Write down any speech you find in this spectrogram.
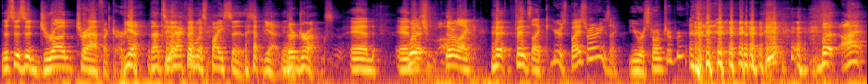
this is a drug trafficker. Yeah, that's exactly what spice is. Yeah, they're drugs. And and Which- they're, they're like Finn's like you're a spice runner. He's like you were a stormtrooper. But I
